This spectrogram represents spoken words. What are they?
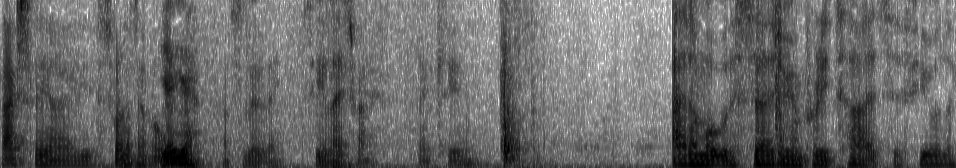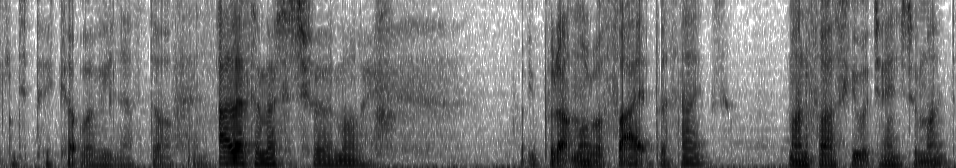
Actually, I just wanted to have a Yeah, walk. yeah, absolutely. See you later, Alice. Thank you. Adam, what with the surgery, I'm pretty tired, so if you were looking to pick up where we left off, then... I left a message for Molly. Well, you put up more of a fight, but thanks. Mind if I ask you what changed your mind?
